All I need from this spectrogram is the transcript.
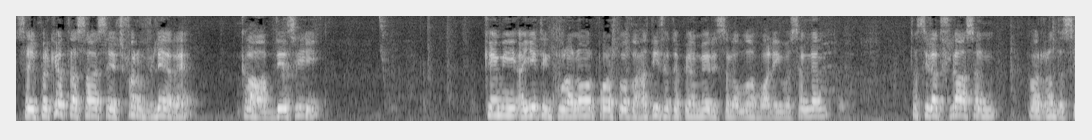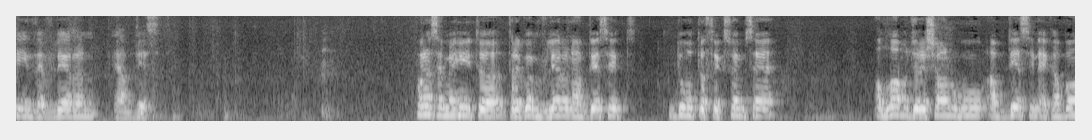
Sa i përket asaj se çfarë vlere ka abdesi, kemi ajetin kuranor, po ashtu edhe hadithet e pejgamberit sallallahu alejhi ve sellem, të cilat flasin për rëndësinë dhe vlerën e abdesit. Para se me hi të tregojmë vlerën e abdesit, Duhet të theksojmë se Allahu xhelleshanuhu abdesin e ka ba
